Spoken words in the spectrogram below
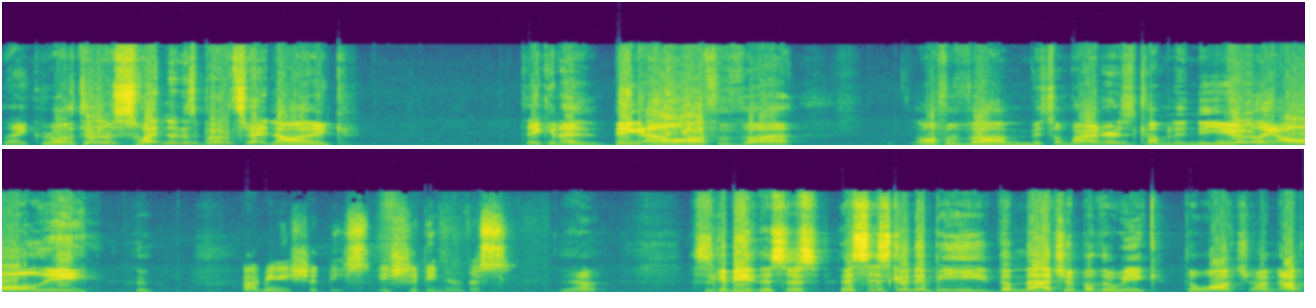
Like Rototiller's sweating in his boots right now. I think taking a big L off of uh, off of um, Mitchell Marners coming into you like holy. I mean, he should be. He should be nervous. Yeah. This is gonna be this is this is gonna be the matchup of the week to watch. I'm I'm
